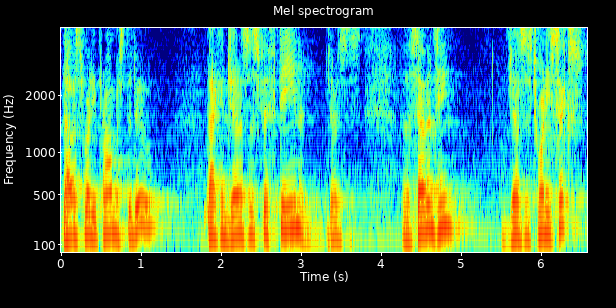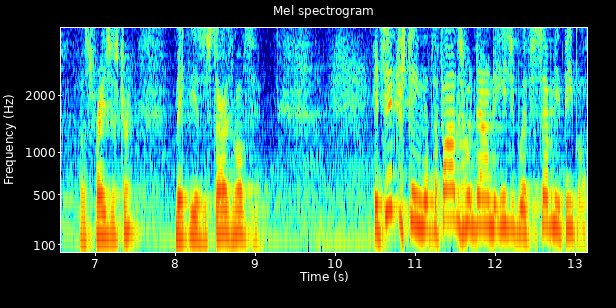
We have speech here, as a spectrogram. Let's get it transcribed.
That was what he promised to do back in Genesis 15 and Genesis uh, 17, Genesis 26, those phrases turn. Make thee as the stars of multitude. It's interesting that the fathers went down to Egypt with 70 people.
